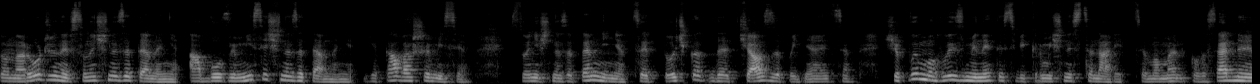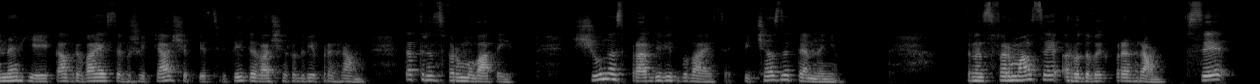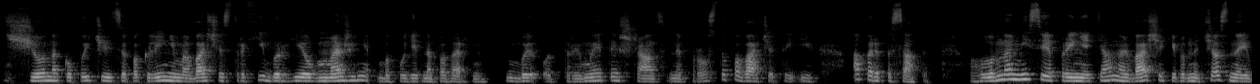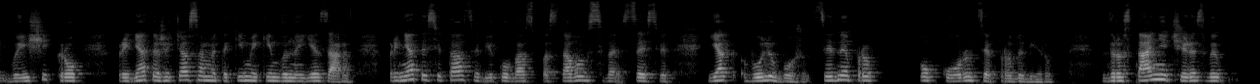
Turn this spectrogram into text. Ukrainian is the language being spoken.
Хто народжений в сонячне затемнення або в місячне затемнення, яка ваша місія? Сонячне затемнення це точка, де час зупиняється, щоб ви могли змінити свій кермічний сценарій. Це момент колосальної енергії, яка вривається в життя, щоб підсвітити ваші родові програми та трансформувати їх. Що насправді відбувається під час затемнення? Трансформація родових програм. Все, що накопичується поколіннями, ваші страхи, борги, обмеження виходять на поверхню. Ви отримаєте шанс не просто побачити їх, а переписати. Головна місія прийняття найважчих і водночас найвищий крок прийняти життя саме таким, яким воно є зараз, прийняти ситуацію, в яку вас поставив всесвіт, як волю Божу. Це не про покору, це про довіру. Зростання через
